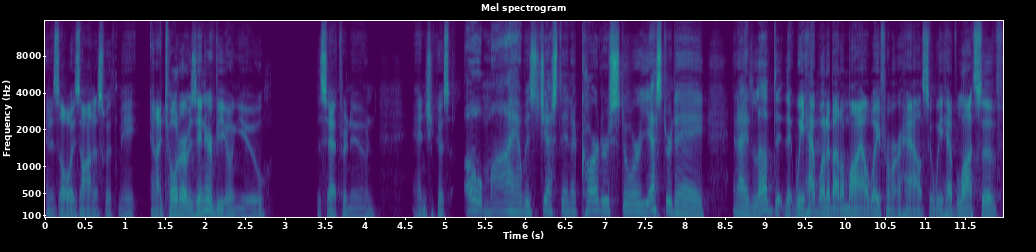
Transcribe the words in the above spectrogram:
and is always honest with me. And I told her I was interviewing you this afternoon. And she goes, Oh my, I was just in a Carter store yesterday and I loved it. That we have one about a mile away from our house, and we have lots of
